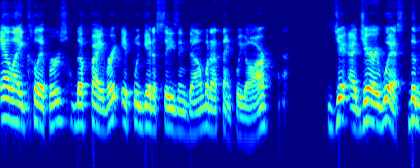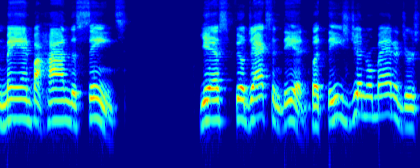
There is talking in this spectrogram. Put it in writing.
LA Clippers, the favorite, if we get a season done, what I think we are. Uh, Jerry West, the man behind the scenes. Yes, Phil Jackson did, but these general managers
